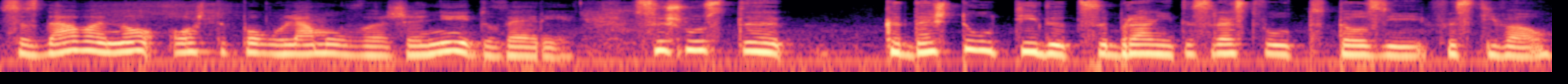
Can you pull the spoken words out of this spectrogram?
създава едно още по-голямо уважение и доверие. Всъщност, е, къде ще отидат събраните средства от този фестивал?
